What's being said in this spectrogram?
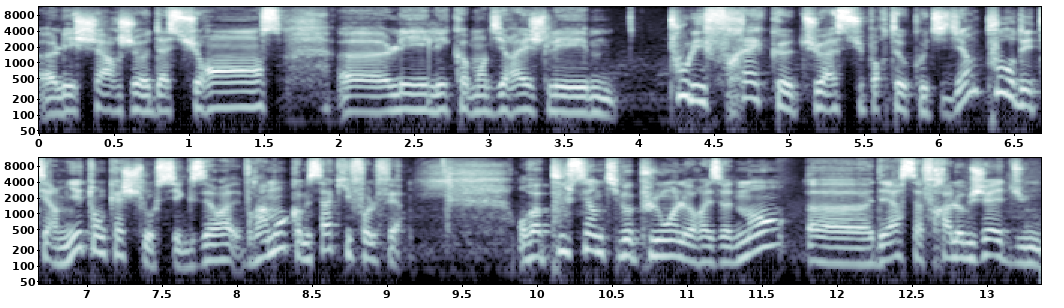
euh, les charges d'assurance, euh, les, comment dirais-je, les tous les frais que tu as supportés au quotidien pour déterminer ton cash flow. C'est vraiment comme ça qu'il faut le faire. On va pousser un petit peu plus loin le raisonnement. Euh, d'ailleurs, ça fera l'objet d'une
